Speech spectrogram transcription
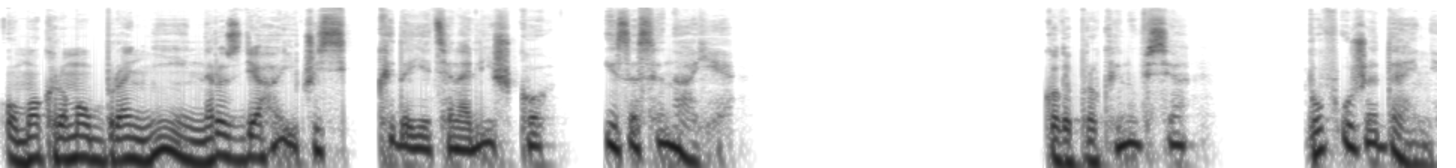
У мокрому вбранні, не роздягаючись, кидається на ліжко і засинає. Коли прокинувся, був уже день.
